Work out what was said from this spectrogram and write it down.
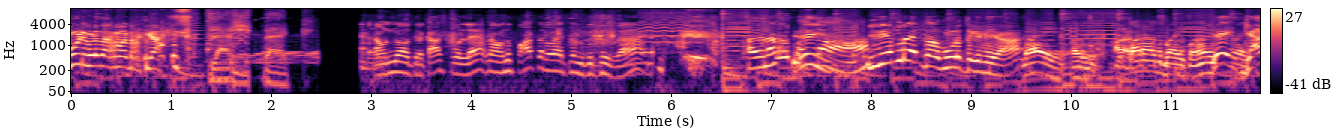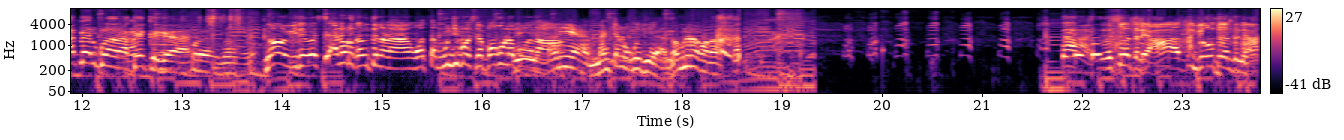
மூடி கூட தர மாட்டாங்க காய்ஸ் நான் உண்மை ஒருத்தர் காசு போடல நான் வந்து பாத்திரம்லாம் எடுத்து வந்து கொடுத்துருவேன் அதனால. இது எப்படி எடுத்த மூரத்துக்கு நீயா? பாய் பாய் டேய் கேப் இருக்கக்கூடாதுடா கேக்குங்க. நோ இதை வச்சு அனோட ஒருத்த முஞ்சி போச்சு போக உள்ள போகுதுண்ணா மணிய மென்டல் கூதிய கம்முனு இது அது கவுத்தல தெரியலையா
